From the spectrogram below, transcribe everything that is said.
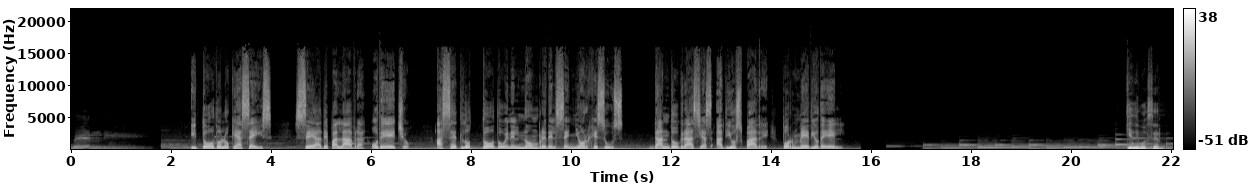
Bendito. Y todo lo que hacéis, sea de palabra o de hecho, hacedlo todo en el nombre del Señor Jesús, dando gracias a Dios Padre por medio de Él. ¿Qué debo hacer?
